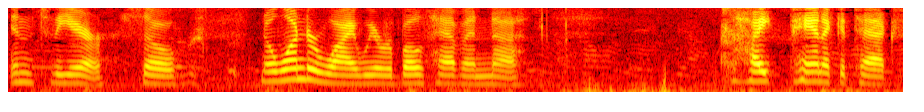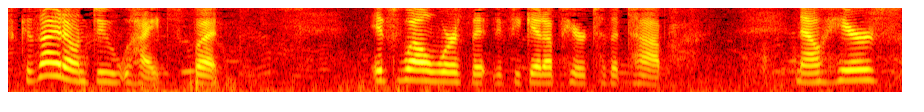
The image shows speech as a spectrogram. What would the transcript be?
into the air. So no wonder why we were both having uh, panic attacks because I don't do heights, but it's well worth it if you get up here to the top. Now here's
